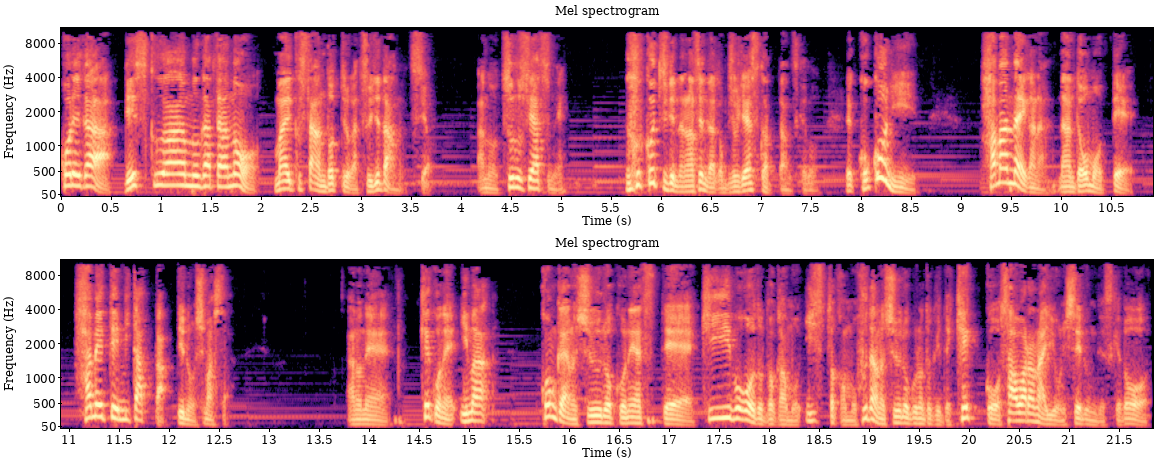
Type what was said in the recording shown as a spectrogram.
これがデスクアーム型のマイクスタンドっていうのがついてたんですよ。あの、吊るすやつね。こっちで7000だからめちゃくちゃ安かったんですけど。で、ここに、はまんないかな？なんて思って、はめてみたったっていうのをしました。あのね、結構ね、今、今回の収録のやつって、キーボードとかも椅子とかも普段の収録の時って結構触らないようにしてるんですけど、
